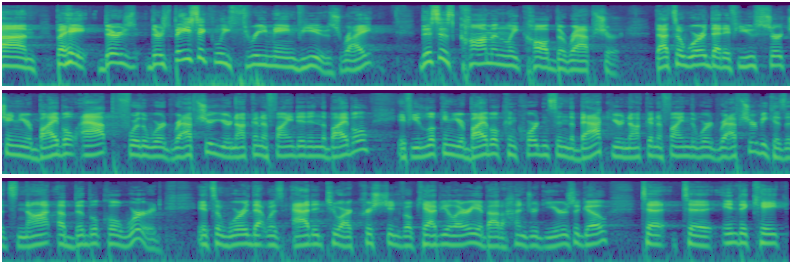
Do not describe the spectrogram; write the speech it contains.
Um, but hey, there's, there's basically three main views, right? This is commonly called the rapture. That's a word that if you search in your Bible app for the word rapture, you're not going to find it in the Bible. If you look in your Bible concordance in the back, you're not going to find the word rapture because it's not a biblical word. It's a word that was added to our Christian vocabulary about 100 years ago to, to indicate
